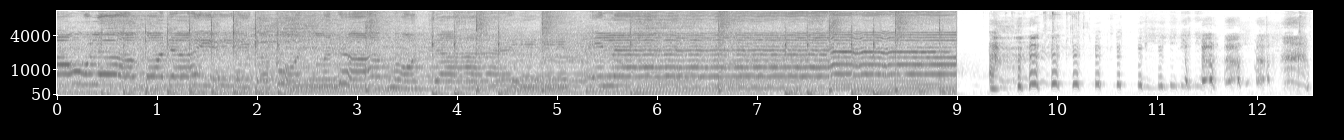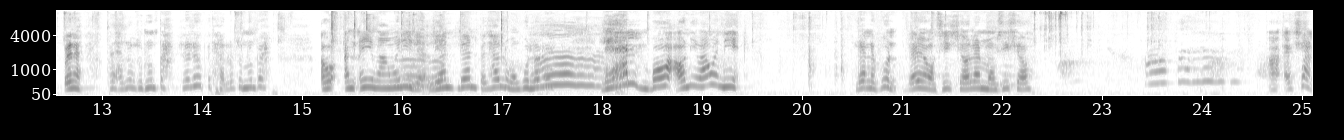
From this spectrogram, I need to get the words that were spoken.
าเลิกบ่ได้ก็คนมันหักหมดใจไปแล้วไปไหน รูปตรงนู้นไปเร็วๆไปถ่ายรูปตรงนู้นไปเอาอันนี้วางไว้นี่แหละเลียนเลียนไปถ่ายรูปของคุณแล้วเลยเลียนบอเอานี่วางไว้นี่เลียนนะพุ่นเลียนมองสีเขียวเลียนมองสีเขียวอะแอคชั่น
